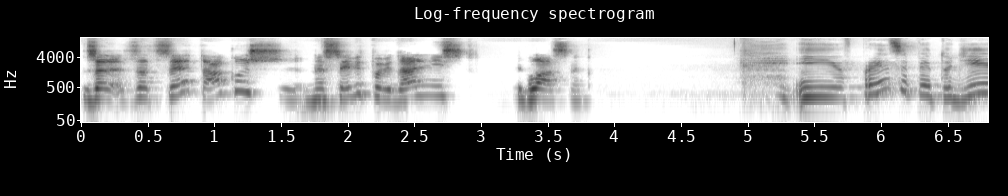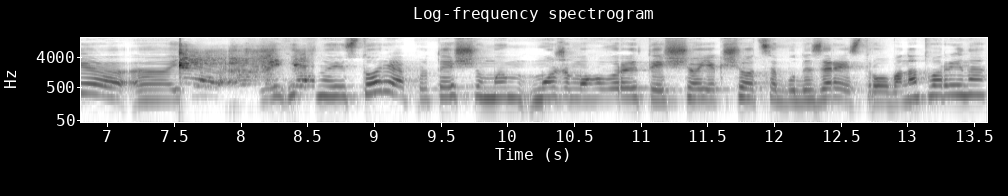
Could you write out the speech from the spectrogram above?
За, за це також несе відповідальність власник. І в принципі, тоді е, є логічна історія про те, що ми можемо говорити, що якщо це буде зареєстрована тварина,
